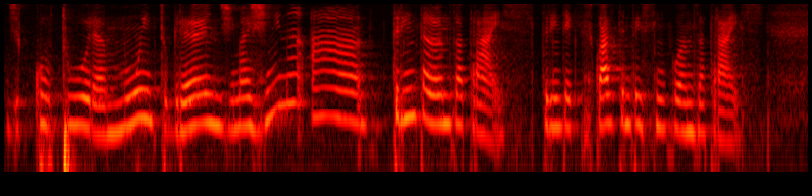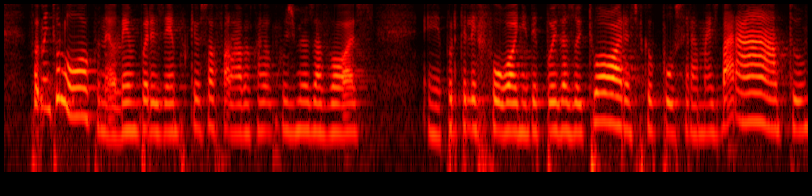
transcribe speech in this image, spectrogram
de cultura muito grande. Imagina há 30 anos atrás, 30, quase 35 anos atrás. Foi muito louco, né? Eu lembro, por exemplo, que eu só falava com os meus avós é, por telefone depois das 8 horas, porque o pulso era mais barato.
